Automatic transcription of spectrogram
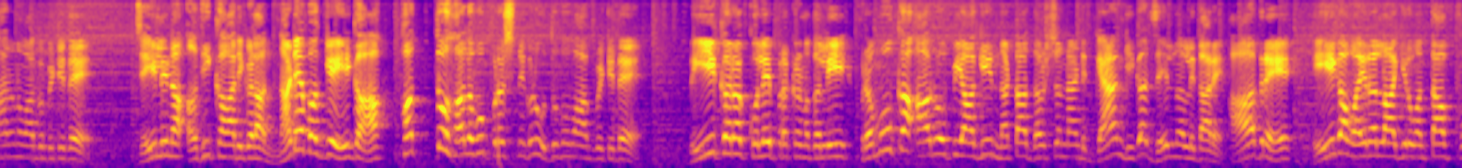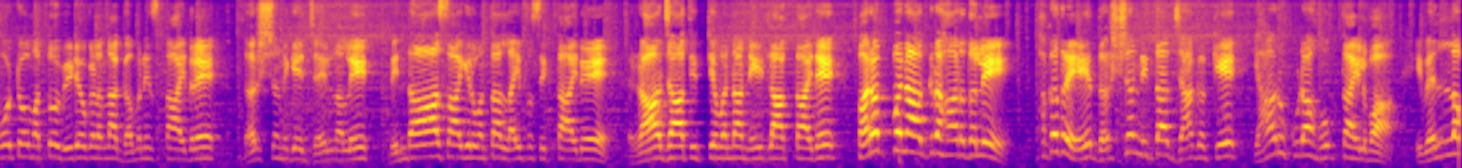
ಕಾರಣವಾಗಿಬಿಟ್ಟಿದೆ. ಜೈಲಿನ ಅಧಿಕಾರಿಗಳ ನಡೆ ಬಗ್ಗೆ ಈಗ ಹತ್ತು ಹಲವು ಪ್ರಶ್ನೆಗಳು ಉದ್ಭವ ಆಗ್ಬಿಟ್ಟಿದೆ ಭೀಕರ ಕೊಲೆ ಪ್ರಕರಣದಲ್ಲಿ ಪ್ರಮುಖ ಆರೋಪಿಯಾಗಿ ನಟ ದರ್ಶನ್ ಅಂಡ್ ಗ್ಯಾಂಗ್ ಈಗ ಜೈಲಿನಲ್ಲಿದ್ದಾರೆ. ಆದ್ರೆ ಈಗ ವೈರಲ್ ಆಗಿರುವಂತಹ ಫೋಟೋ ಮತ್ತು ವಿಡಿಯೋಗಳನ್ನ ಗಮನಿಸ್ತಾ ಇದ್ರೆ ದರ್ಶನ್ಗೆ ಜೈಲ್ನಲ್ಲಿ ಬಿಂದಾಸ್ ಆಗಿರುವಂತ ಲೈಫ್ ಸಿಗ್ತಾ ಇದೆ. ರಾಜಾತಿಥ್ಯವನ್ನ ನೀಡಲಾಗ್ತಾ ಇದೆ. ಪರಪ್ಪನ ಅಗ್ರಹಾರದಲ್ಲಿ. ಹಾಗಾದ್ರೆ ದರ್ಶನ್ ಇದ್ದ ಜಾಗಕ್ಕೆ ಯಾರು ಕೂಡ ಹೋಗ್ತಾ ಇಲ್ವಾ? ಇವೆಲ್ಲ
